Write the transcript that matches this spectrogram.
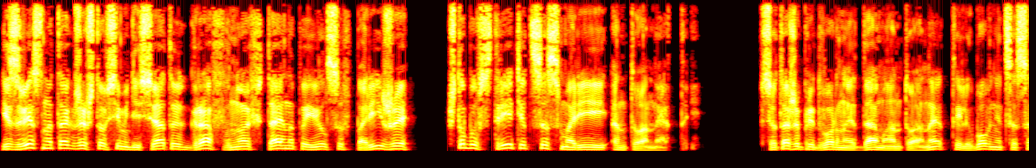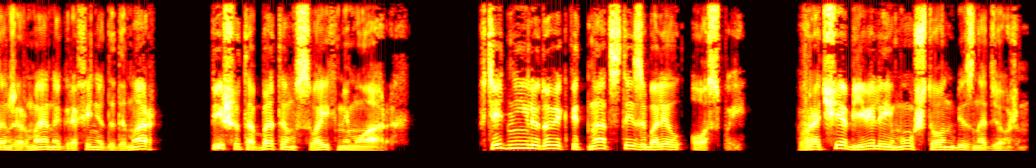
Известно также, что в 70-х граф вновь тайно появился в Париже, чтобы встретиться с Марией Антуанеттой. Все та же придворная дама Антуанетты, любовница Сен-Жермена, графиня де Демар, пишет об этом в своих мемуарах. В те дни Людовик XV заболел оспой. Врачи объявили ему, что он безнадежен.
